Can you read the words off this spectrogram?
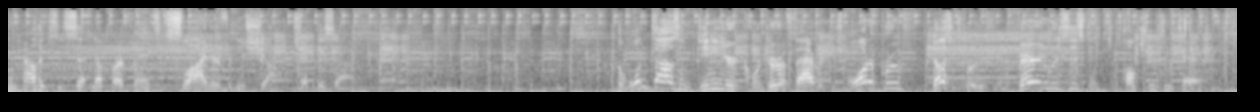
Alex is setting up our fancy slider for this shot. Check this out. The 1000 denier Cordura fabric is waterproof, dustproof, and very resistant to punctures and tears.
